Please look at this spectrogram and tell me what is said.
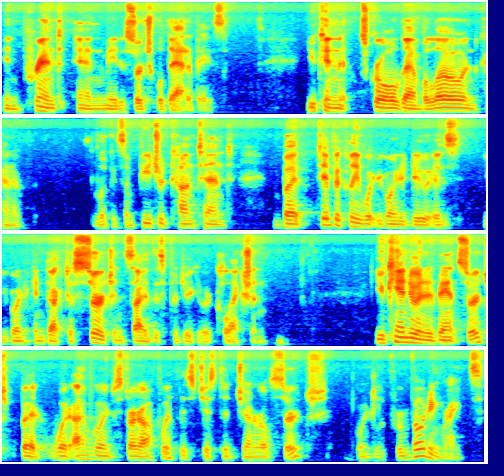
in print and made a searchable database. You can scroll down below and kind of look at some featured content, but typically what you're going to do is you're going to conduct a search inside this particular collection. You can do an advanced search, but what I'm going to start off with is just a general search. I'm going to look for voting rights.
